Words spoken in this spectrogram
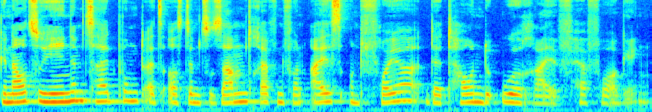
Genau zu jenem Zeitpunkt, als aus dem Zusammentreffen von Eis und Feuer der tauende Urreif hervorging.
